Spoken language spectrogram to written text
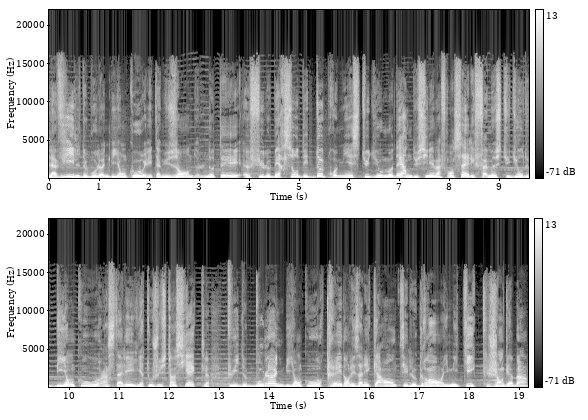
La ville de Boulogne-Billancourt, il est amusant de le noter, fut le berceau des deux premiers studios modernes du cinéma français, les fameux studios de Billancourt, installés il y a tout juste un siècle, puis de Boulogne-Billancourt, créé dans les années 40, et le grand et mythique Jean Gabin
